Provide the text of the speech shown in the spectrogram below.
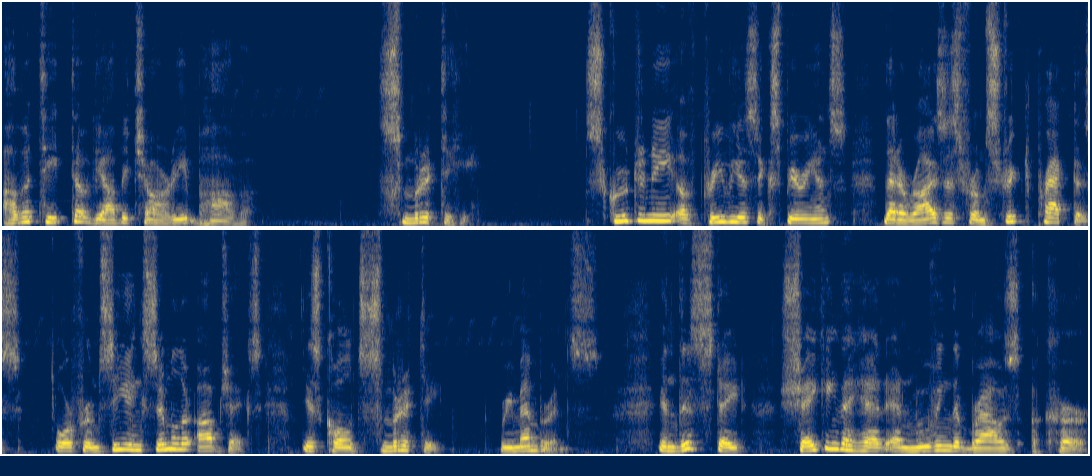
avahita vyabhichari bhava. Smriti. Scrutiny of previous experience that arises from strict practice or from seeing similar objects is called smriti, remembrance. In this state, shaking the head and moving the brows occur.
